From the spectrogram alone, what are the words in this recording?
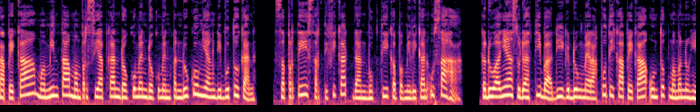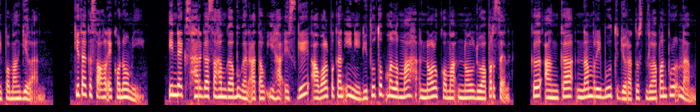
KPK meminta mempersiapkan dokumen-dokumen pendukung yang dibutuhkan, seperti sertifikat dan bukti kepemilikan usaha. Keduanya sudah tiba di Gedung Merah Putih KPK untuk memenuhi pemanggilan. Kita ke soal ekonomi. Indeks harga saham gabungan atau IHSG awal pekan ini ditutup melemah 0,02 persen ke angka 6.786.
